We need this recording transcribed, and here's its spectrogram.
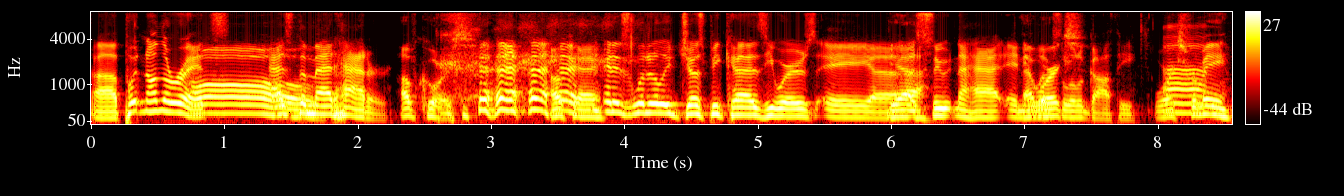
uh, putting on the Ritz Oh. as the Mad Hatter. Of course. okay. And it's literally just because he wears a, uh, Yeah. a suit and a hat and That he looks works. a little gothy. Works for me.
